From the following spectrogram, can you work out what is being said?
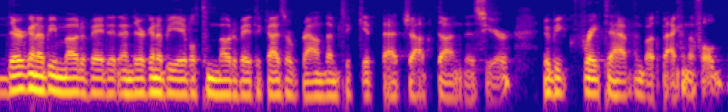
they're going to be motivated and they're going to be able to motivate the guys around them to get that job done this year. It would be great to have them both back in the fold.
